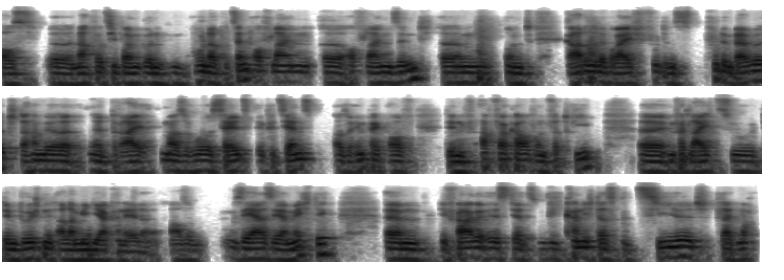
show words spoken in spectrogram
aus äh, nachvollziehbaren Gründen 100% offline, äh, offline sind. Ähm, und gerade so der Bereich Food and, Food and Beverage, da haben wir eine dreimal so hohe Sales-Effizienz, also Impact auf den Abverkauf und Vertrieb äh, im Vergleich zu dem Durchschnitt aller Mediakanäle. Also sehr, sehr mächtig. Ähm, die Frage ist jetzt, wie kann ich das gezielt, vielleicht noch,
